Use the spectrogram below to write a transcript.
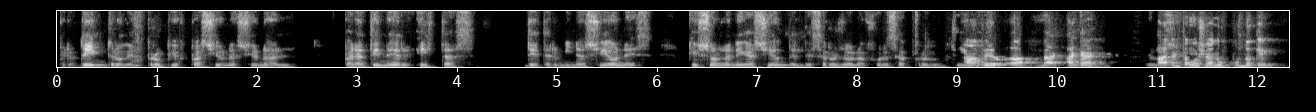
pero dentro del propio espacio nacional, para tener estas determinaciones que son la negación del desarrollo de las fuerzas productivas. Ah, pero ah, acá, acá estamos llegando a un punto que,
